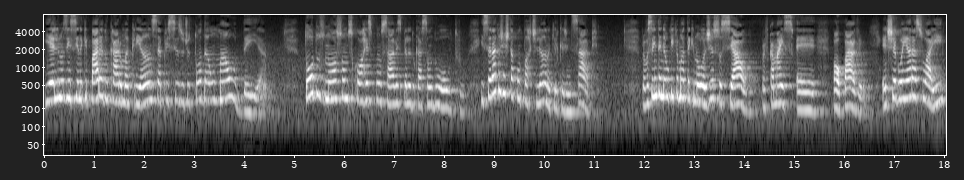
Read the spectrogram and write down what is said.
E ele nos ensina que para educar uma criança é preciso de toda uma aldeia. Todos nós somos corresponsáveis pela educação do outro. E será que a gente está compartilhando aquilo que a gente sabe? Para você entender o que é uma tecnologia social, para ficar mais é, palpável, ele chegou em Araçuaí,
